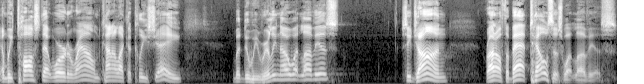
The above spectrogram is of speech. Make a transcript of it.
and we toss that word around kind of like a cliche, but do we really know what love is? See, John, right off the bat, tells us what love is.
